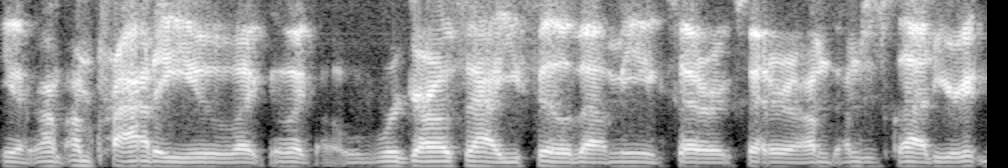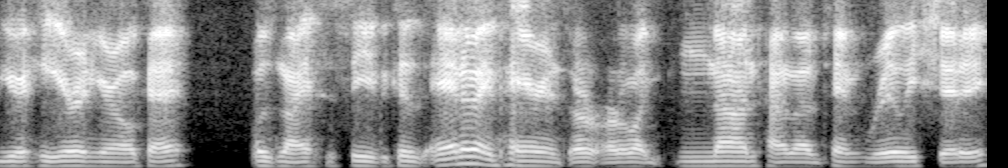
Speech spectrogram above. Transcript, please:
Yeah, I'm I'm proud of you. Like like regardless of how you feel about me, et cetera, et cetera. I'm I'm just glad you're you're here and you're okay was nice to see because anime parents are, are like nine times out of ten really shitty,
